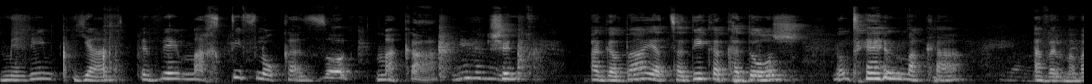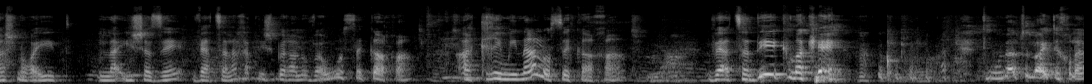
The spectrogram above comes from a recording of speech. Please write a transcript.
מרים יד ומחטיף לו כזאת מכה, שהגבאי הצדיק הקדוש נותן מכה, אבל ממש נוראית לאיש הזה, והצלחת נשברה לו, והוא עושה ככה, הקרימינל עושה ככה, והצדיק מכה. תמונה שלא הייתי יכולה...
